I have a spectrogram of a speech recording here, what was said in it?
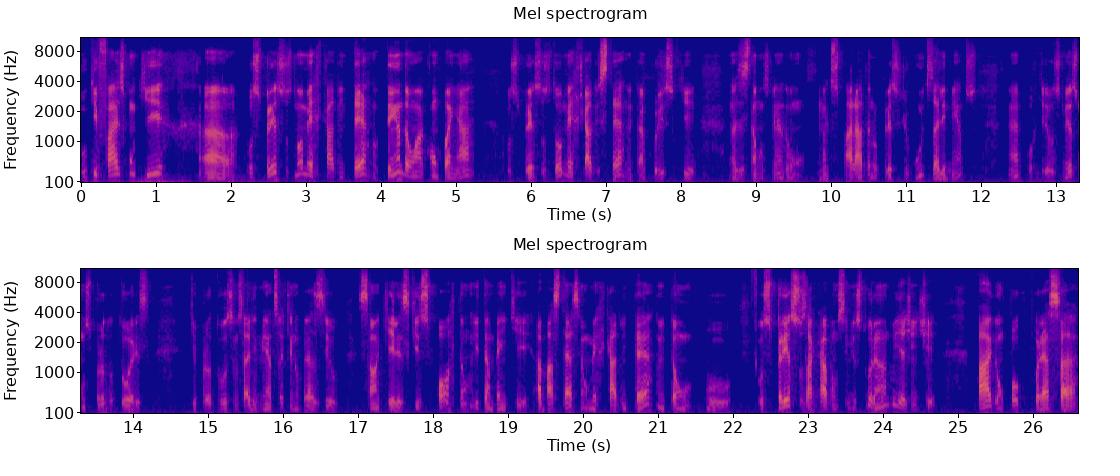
o que faz com que uh, os preços no mercado interno tendam a acompanhar os preços do mercado externo. Então, é por isso que nós estamos vendo um, uma disparada no preço de muitos alimentos, né, porque os mesmos produtores que produzem os alimentos aqui no Brasil são aqueles que exportam e também que abastecem o mercado interno, então o, os preços acabam se misturando e a gente paga um pouco por essa,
